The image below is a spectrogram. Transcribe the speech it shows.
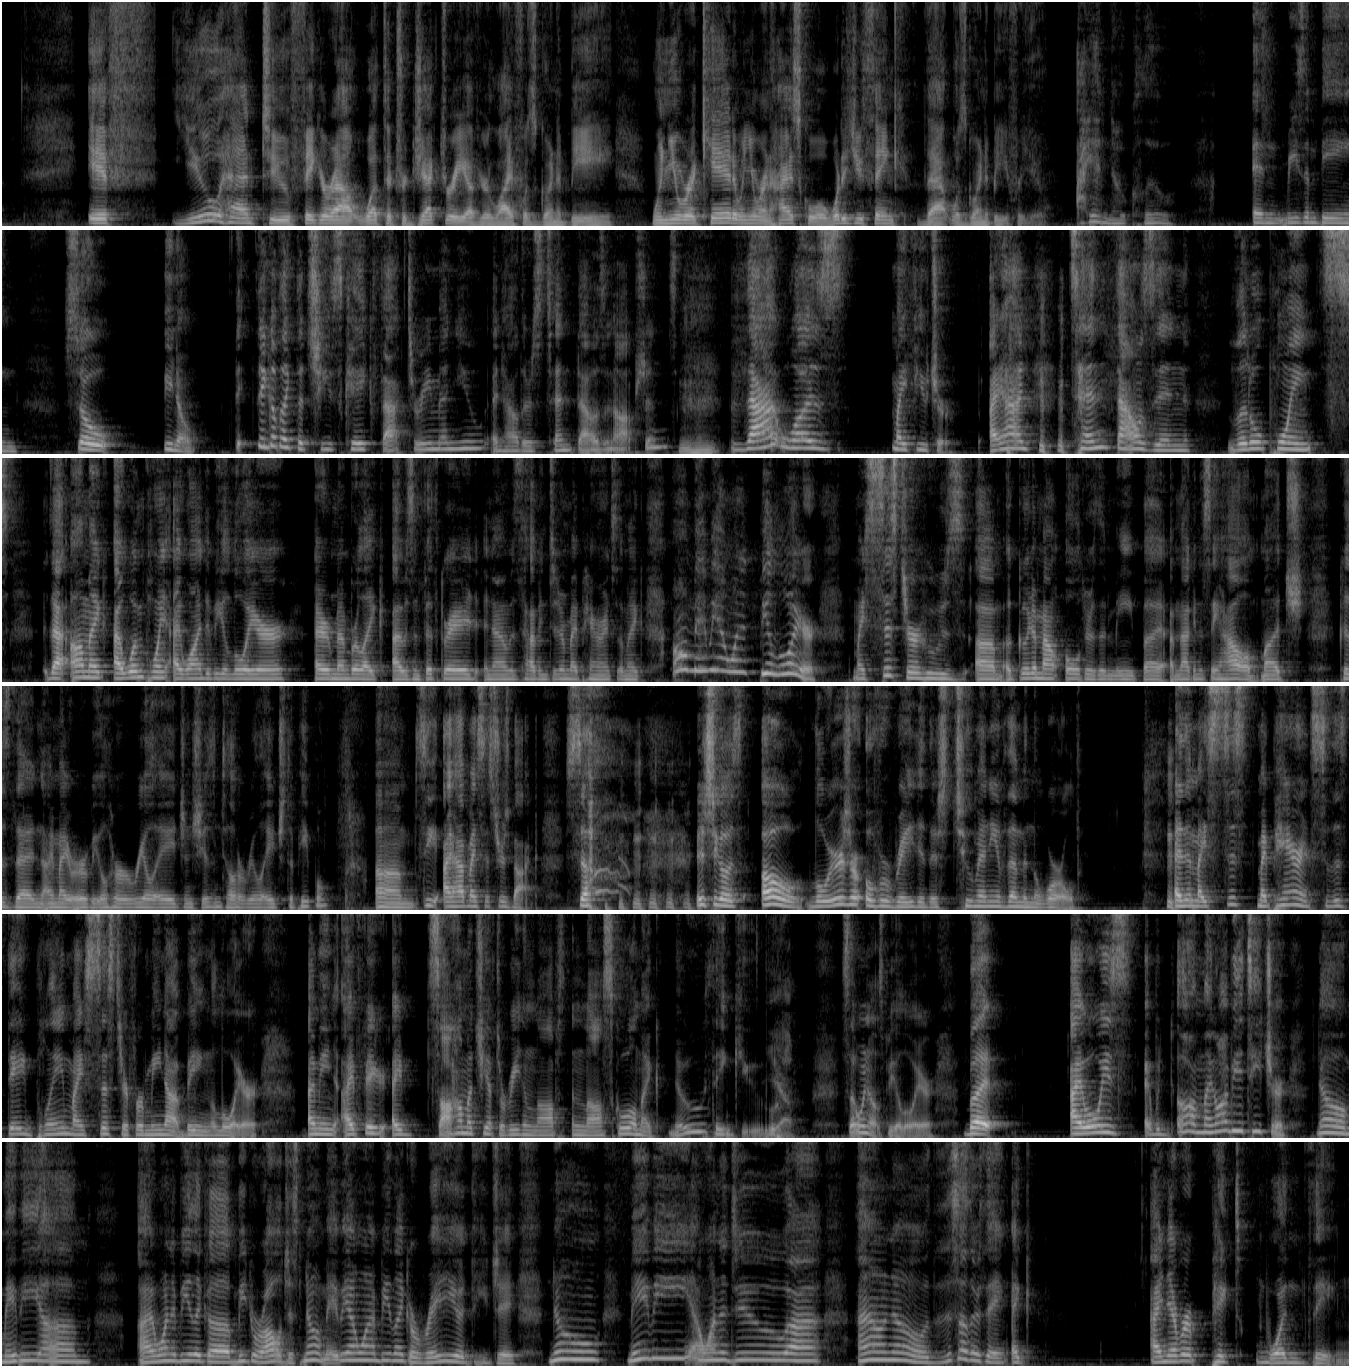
If you had to figure out what the trajectory of your life was going to be when you were a kid and when you were in high school, what did you think that was going to be for you? I had no clue. And reason being, so, you know, th- think of like the Cheesecake Factory menu and how there's 10,000 options. That was my future. I had 10,000 little points that I'm like, at one point, I wanted to be a lawyer. I remember like I was in fifth grade and I was having dinner with my parents. I'm like, oh, maybe I want to be a lawyer. My sister, who's um, a good amount older than me, but I'm not going to say how much because then I might reveal her real age and she doesn't tell her real age to people. Um, see, I have my sister's back. So, and she goes, oh, lawyers are overrated. There's too many of them in the world. and then my sis, my parents to this day blame my sister for me not being a lawyer. I mean, I figured I saw how much you have to read in law in law school. I'm like, no, thank you. Yeah. someone else be a lawyer. But I always I would oh I'm like, I want to be a teacher. No, maybe um I want to be like a meteorologist. No, maybe I want to be like a radio DJ. No, maybe I want to do uh I don't know, this other thing. Like I never picked one thing.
